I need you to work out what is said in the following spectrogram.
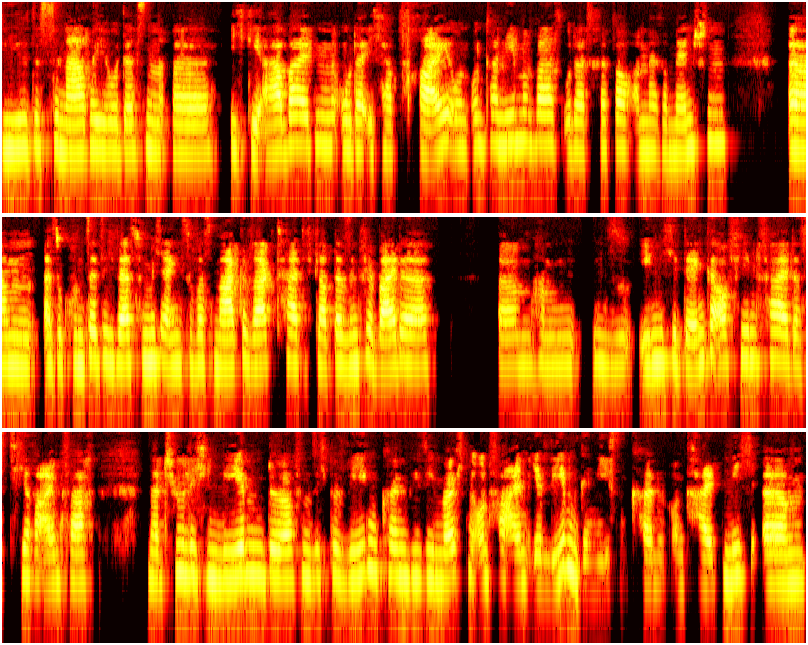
die, das Szenario dessen, äh, ich gehe arbeiten oder ich habe frei und unternehme was oder treffe auch andere Menschen. Ähm, also grundsätzlich wäre es für mich eigentlich so, was Marc gesagt hat. Ich glaube, da sind wir beide, ähm, haben so ähnliche Denke auf jeden Fall, dass Tiere einfach natürlich leben dürfen, sich bewegen können, wie sie möchten und vor allem ihr Leben genießen können und halt nicht ähm,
